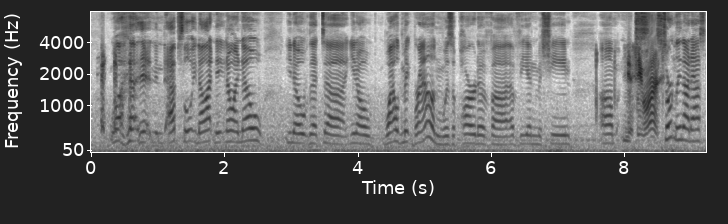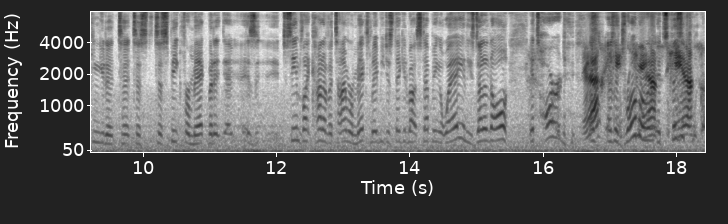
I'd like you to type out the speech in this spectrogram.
well, absolutely not. You know, I know, you know that uh, you know Wild Mick Brown was a part of uh, of the End Machine. Um, Yes, he was. Certainly not asking you to, to, to, to speak for Mick, but it, is, it seems like kind of a time where Mick's maybe just thinking about stepping away, and he's done it all. It's hard Yeah, as, as a drummer. he has- it's he has- physically,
